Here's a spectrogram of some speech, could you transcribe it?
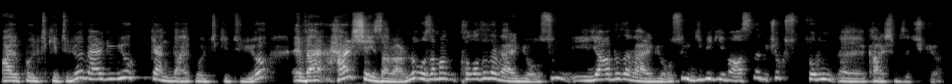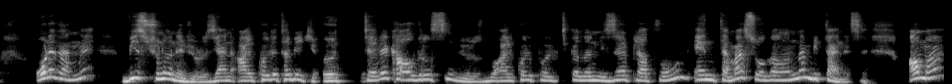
alkol tüketiliyor, vergi yokken de alkol tüketiliyor. E, ver, her şey zararlı. O zaman kolada da vergi olsun, yağda da vergi olsun gibi gibi aslında birçok sorun e, karşımıza çıkıyor. O nedenle biz şunu öneriyoruz. Yani alkolde tabii ki ÖTV kaldırılsın diyoruz. Bu alkol politikalarının izleme platformunun en temel sloganlarından bir tanesi. Ama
